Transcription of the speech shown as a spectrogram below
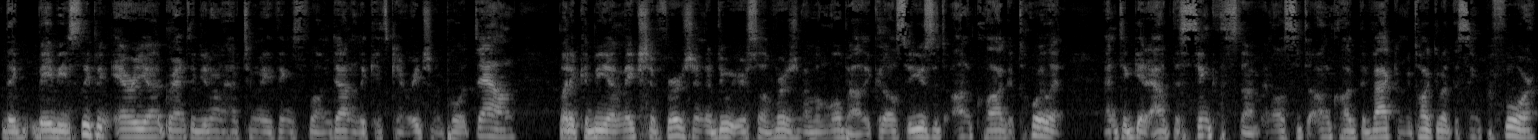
the baby's sleeping area. Granted, you don't have too many things flowing down and the kids can't reach and pull it down, but it could be a makeshift version, a do it yourself version of a mobile. You could also use it to unclog a toilet and to get out the sink stuff and also to unclog the vacuum. We talked about the sink before,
